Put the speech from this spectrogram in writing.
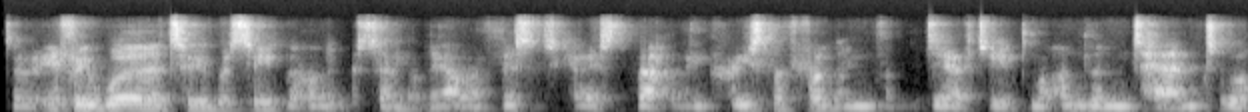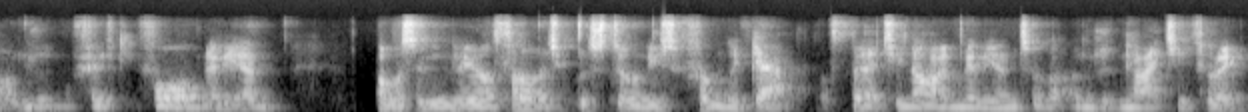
So if we were to receive the hundred percent of the outline business case, that would increase the funding from the DFT from hundred and ten to hundred and fifty-four million. Obviously, the authority would still need to fund the gap of thirty-nine million to the hundred and ninety-three.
